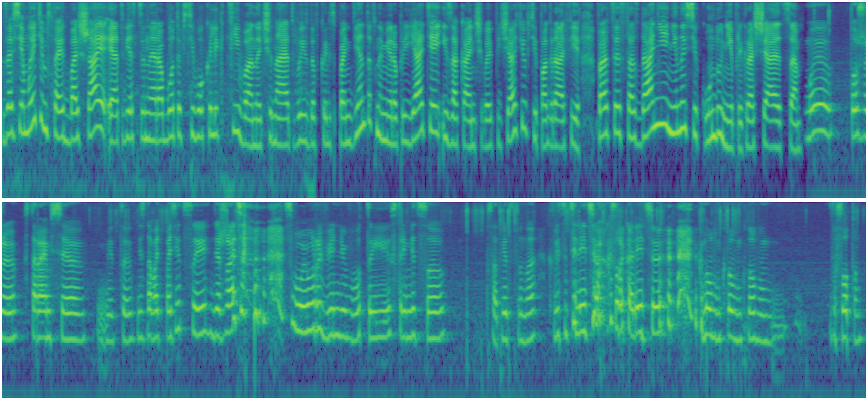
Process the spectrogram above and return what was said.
За всем этим стоит большая и ответственная работа всего коллектива, начиная от выездов корреспондентов на мероприятия и заканчивая печатью в типографии. Процесс создания ни на секунду не прекращается. Мы тоже стараемся это, не сдавать позиции, держать свой уровень вот, и стремиться, соответственно, к 30-летию, к 40-летию, к новым, к новым, к новым высотам.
